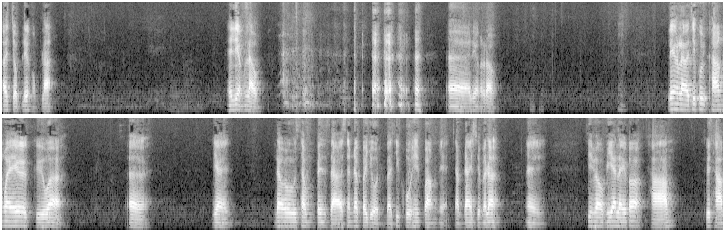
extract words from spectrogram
อจบเรื่องของพระ ในเรื่องของเราเรื่องเรา เรื่องเราที่พูดค้างไว้ก็คือว่าเอออย่างเราทำเป็นสาธารณประโยชน์แบบที่ครูให้ฟังเนี่ยจำได้ใช่ไหมล่ะที่เรามีอะไรก็ถาม คือถาม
